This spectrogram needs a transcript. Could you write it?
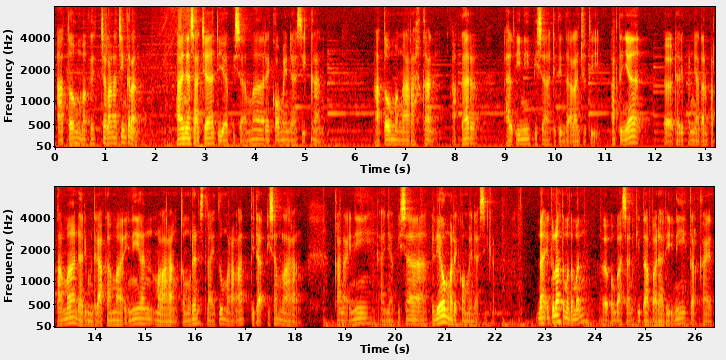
atau memakai celana cingkrang. Hanya saja dia bisa merekomendasikan atau mengarahkan agar hal ini bisa ditindaklanjuti. Artinya e, dari pernyataan pertama dari Menteri Agama ini kan melarang, kemudian setelah itu meralat tidak bisa melarang. Karena ini hanya bisa beliau merekomendasikan. Nah, itulah teman-teman e, pembahasan kita pada hari ini terkait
